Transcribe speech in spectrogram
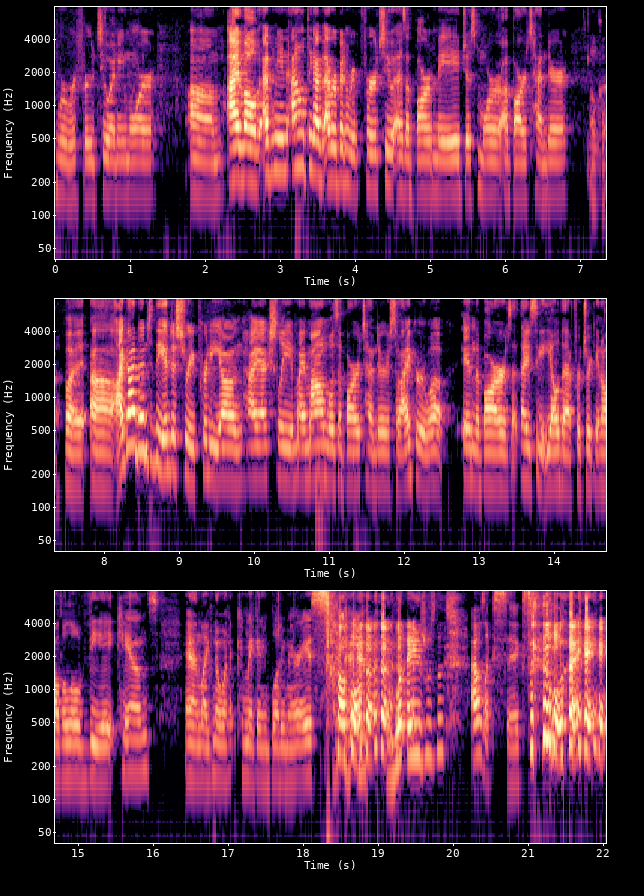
we're referred to anymore. Um, I've all I mean I don't think I've ever been referred to as a barmaid, just more a bartender. Okay. But uh, I got into the industry pretty young. I actually, my mom was a bartender, so I grew up in the bars. I used to get yelled at for drinking all the little V8 cans, and like no one can make any Bloody Marys. So And, and what age was this? I was like six. like,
